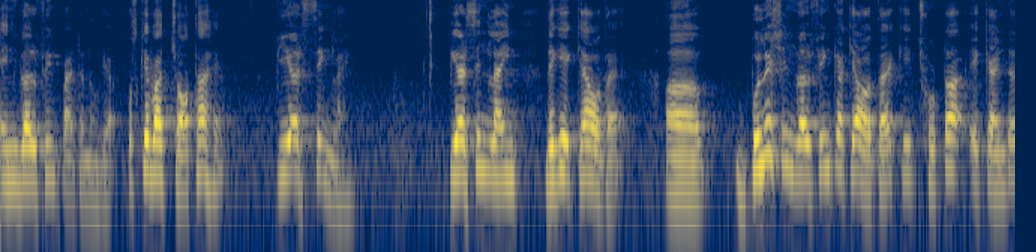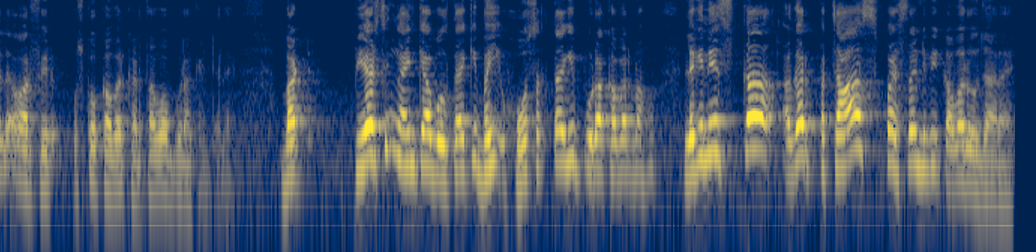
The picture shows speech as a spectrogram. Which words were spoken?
इनगल्फिंग पैटर्न हो गया। उसके बाद चौथा है पियर्सिंग लाइन पियर्सिंग लाइन देखिए क्या होता है बुलिश इनगल्फिंग का क्या होता है कि छोटा एक कैंडल है और फिर उसको कवर करता हुआ बुरा कैंडल है। बट पियर्सिंग लाइन क्या बोलता है कि भाई हो सकता है कि पूरा कवर ना हो, लेकिन इसका अगर 50 परसेंट भी कवर हो जा रहा है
